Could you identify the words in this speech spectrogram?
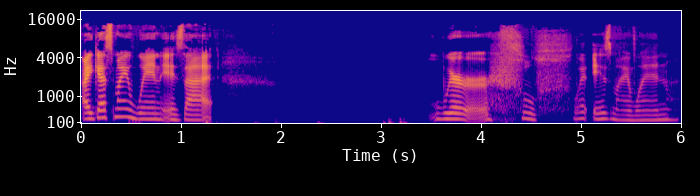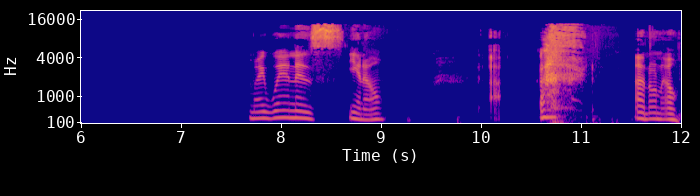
I guess my win is that we're what is my win? My win is, you know, I don't know.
